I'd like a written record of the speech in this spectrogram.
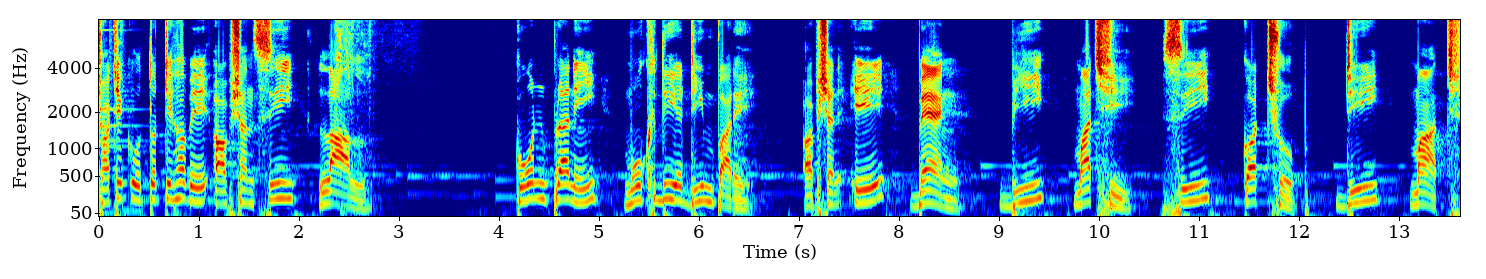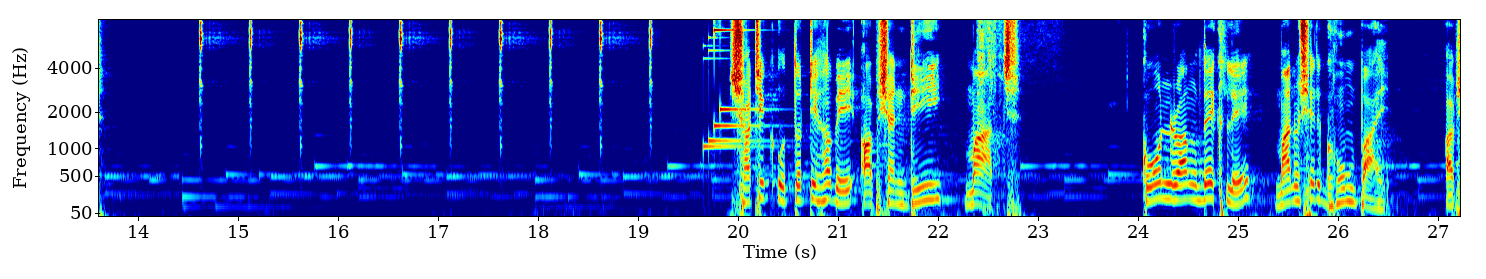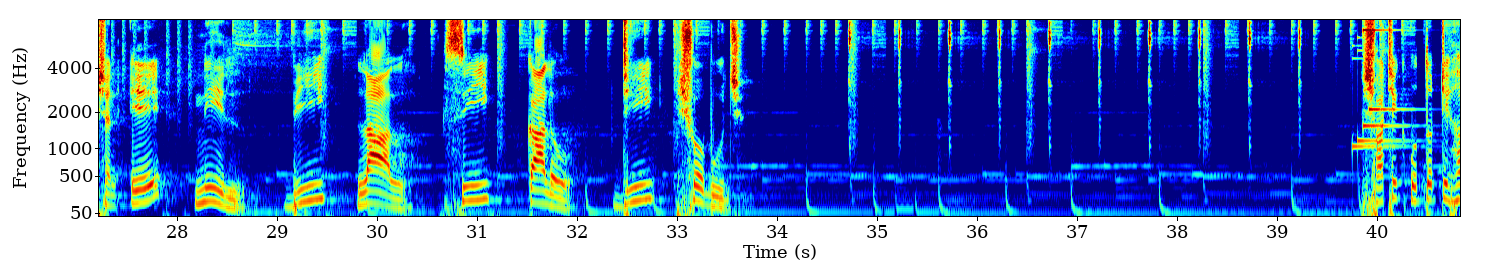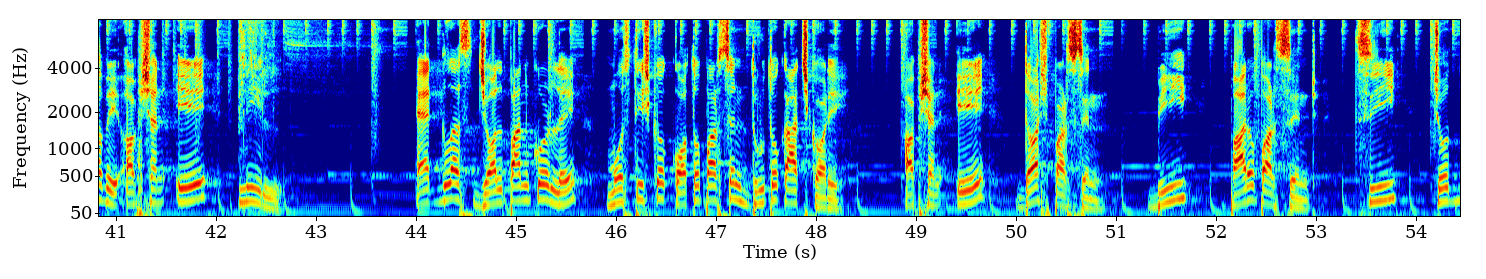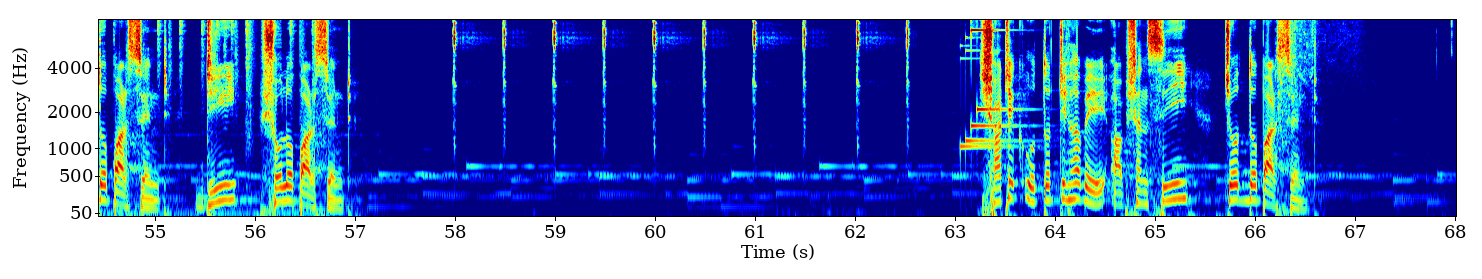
সঠিক উত্তরটি হবে অপশান সি, লাল। কোন প্রাণী মুখ দিয়ে ডিম পারে অপশান এ ব্যাং বি, মাছি। সি, কচ্ছপ। ডি, মাছ। সঠিক উত্তরটি হবে অপশান ডি, মাছ। কোন রং দেখলে মানুষের ঘুম পায়? অপশান এ, নীল। বি লাল, সি, কালো, ডি, সবুজ। সঠিক উত্তরটি হবে অপশান এ, নীল। এক গ্লাস জল পান করলে মস্তিষ্ক কত পার্সেন্ট দ্রুত কাজ করে? অপশান এ, দশ পার্সেন্ট, বি, বারো পার্সেন্ট, সি, চোদ্দ পার্সেন্ট, ডি, ষোলো পার্সেন্ট। সঠিক উত্তরটি হবে অপশান সি, চোদ্দ পারসেন্ট।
